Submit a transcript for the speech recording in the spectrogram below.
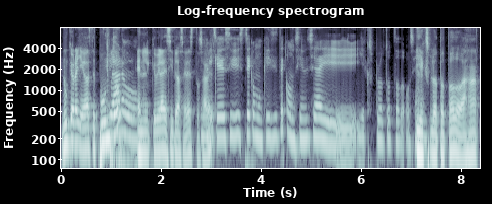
nunca hubiera llegado a este punto Claro. en el que hubiera decidido hacer esto, en ¿sabes? el que decidiste, como que hiciste conciencia y, y explotó todo. O sea, Y explotó todo, ajá.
